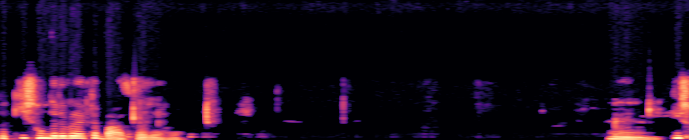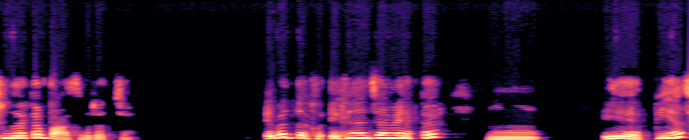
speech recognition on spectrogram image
তো কি সুন্দর একটা বাস বাজা হয় হুম। কি সুন্দর একটা বাস বেরোচ্ছে। এবার দেখো, এখানে যে আমি একটা, উম ইয়ে পেঁয়াজ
